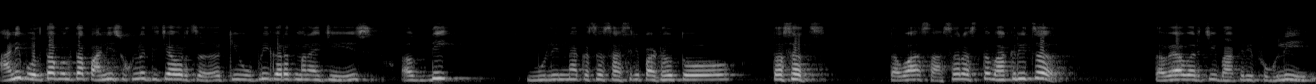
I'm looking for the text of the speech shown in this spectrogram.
आणि बोलता बोलता पाणी सुकलं तिच्यावरचं की उपडी करत म्हणायचीस अगदी मुलींना कसं सासरी पाठवतो तसंच. तवा सासर असतं भाकरीचं. तव्यावरची भाकरी फुगली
